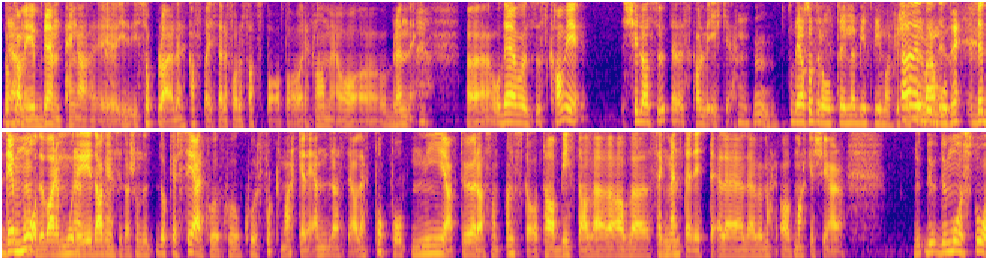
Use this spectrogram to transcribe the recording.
Da kan vi brenne penger i, i søpla eller kaste i stedet for å satse på, på reklame og, og brenning. Uh, og det kan vi skille oss ut, eller skal vi ikke? Mm. Så Det er også et råd til B2B-markedssjefer? Ja, være modig? Det, det, må du være modig i dagens situasjon. Dere ser hvor, hvor, hvor fort markedet endrer seg. og Det popper opp nye aktører som ønsker å ta bit av, av segmentet ditt eller, eller av markedsshare. Du, du, du, må stå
